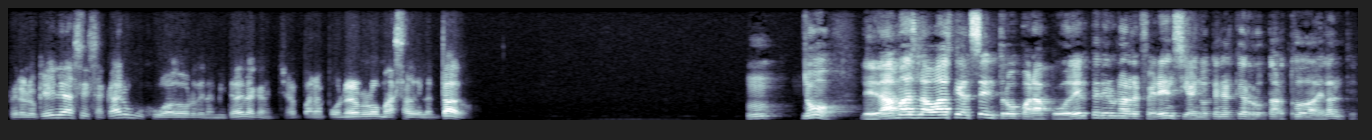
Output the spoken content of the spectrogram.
Pero lo que él le hace es sacar un jugador de la mitad de la cancha para ponerlo más adelantado. Mm, No, le da más la base al centro para poder tener una referencia y no tener que rotar todo adelante.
